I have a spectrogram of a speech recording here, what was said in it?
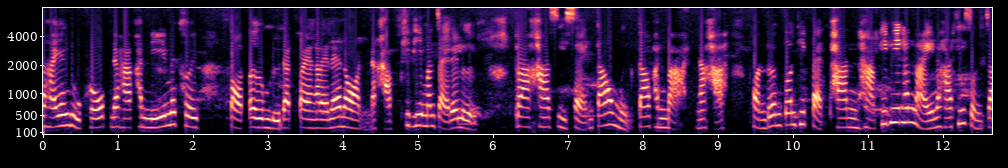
นะคะ ยังอยู่ครบนะคะ คันนี้ไม่เคยต่อเติมหรือดัดแปลงอะไรแน่นอนนะคะ พี่ๆมั่นใจได้เลย ราคา 499,000 บาทนะคะ ผ่อนเริ่มต้นที่ 8,000 หากพี่ๆท่านไหนนะคะ ที่สนใจ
